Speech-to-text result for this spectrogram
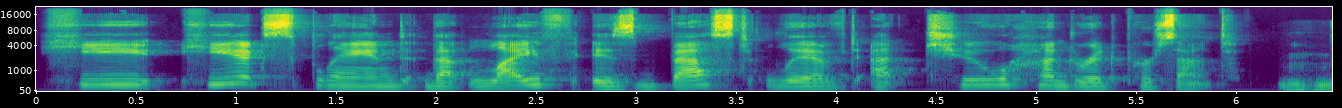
He he explained that life is best lived at 200%, percent mm hmm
